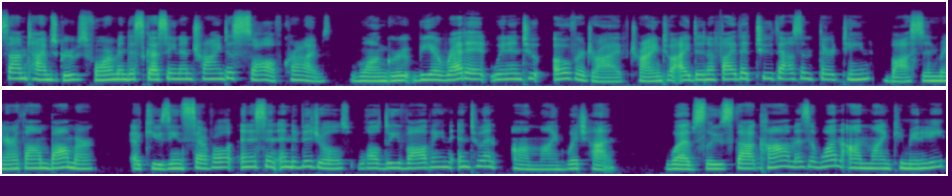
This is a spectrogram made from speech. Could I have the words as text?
Sometimes groups form in discussing and trying to solve crimes. One group via Reddit went into overdrive trying to identify the 2013 Boston Marathon bomber, accusing several innocent individuals while devolving into an online witch hunt. WebSleuths.com is one online community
